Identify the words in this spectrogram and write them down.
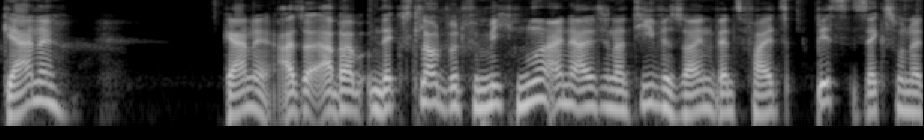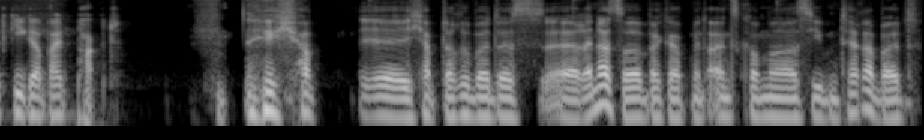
Gerne. Gerne. Also, aber Nextcloud wird für mich nur eine Alternative sein, wenn es Files bis 600 Gigabyte packt. Ich habe ich hab darüber das äh, Render-Server-Backup mit 1,7 Terabyte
